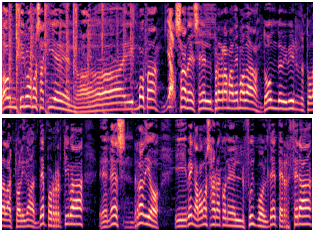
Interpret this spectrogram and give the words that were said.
Continuamos aquí en Ay, Mopa, ya sabes, el programa de moda donde vivir toda la actualidad deportiva en Es Radio. Y venga, vamos ahora con el fútbol de tercera,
